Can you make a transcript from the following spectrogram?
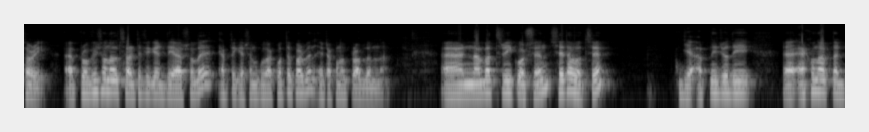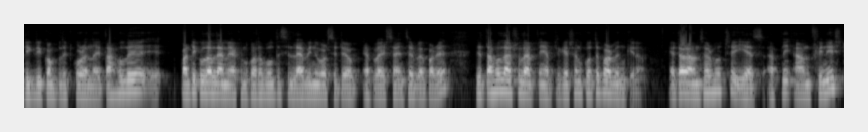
সরি প্রভিশনাল সার্টিফিকেট দিয়ে আসলে অ্যাপ্লিকেশনগুলো করতে পারবেন, এটা কোনো প্রবলেম না। নাম্বার থ্রি কোশ্চেন সেটা হচ্ছে যে আপনি যদি আহ, এখনও আপনার ডিগ্রি কমপ্লিট করে নাই। তাহলে পার্টিকুলারলি আমি এখন কথা বলতেছি ল্যাব ইউনিভার্সিটি অফ অ্যাপ্লাইড সায়েন্সের ব্যাপারে যে তাহলে আসলে আপনি অ্যাপ্লিকেশন করতে পারবেন কিনা? এটার আনসার হচ্ছে ইয়েস আপনি আনফিনিশড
